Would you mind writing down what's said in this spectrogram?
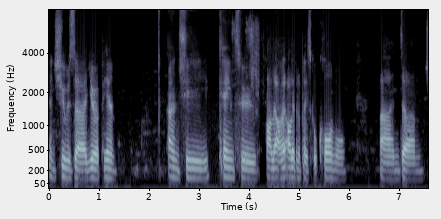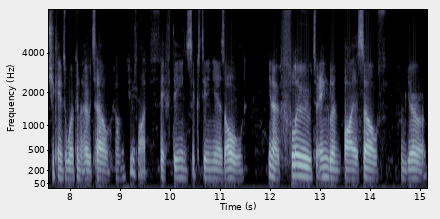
and she was uh, European and she came to, I, I live in a place called Cornwall and um, she came to work in the hotel. I think she was like 15, 16 years old you know, flew to England by herself from Europe,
